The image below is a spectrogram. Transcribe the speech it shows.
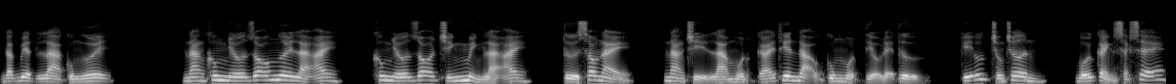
Đặc biệt là cùng ngươi. Nàng không nhớ rõ ngươi là ai, không nhớ rõ chính mình là ai, từ sau này, nàng chỉ là một cái thiên đạo cùng một tiểu đệ tử, ký ức trống trơn, bối cảnh sạch sẽ.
